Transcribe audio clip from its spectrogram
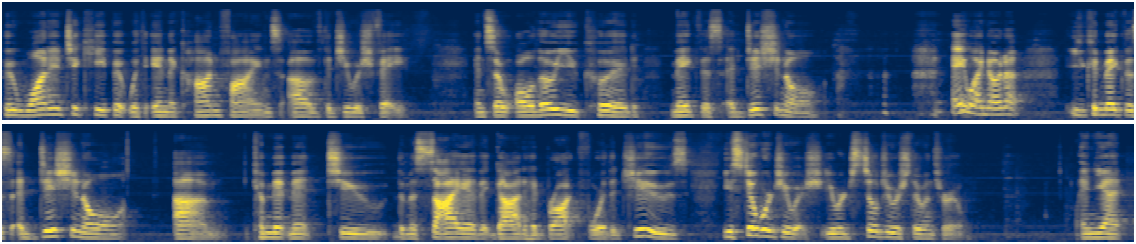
who wanted to keep it within the confines of the Jewish faith. And so, although you could make this additional hey, Wynonna, you could make this additional um, commitment to the Messiah that God had brought for the Jews, you still were Jewish. You were still Jewish through and through. And yet,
